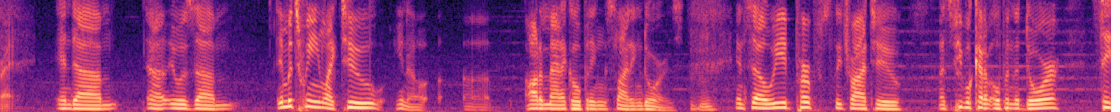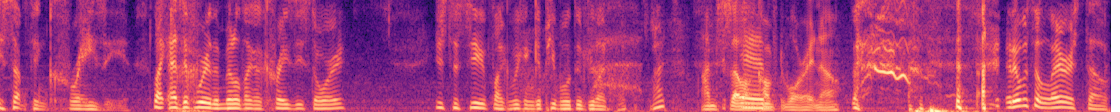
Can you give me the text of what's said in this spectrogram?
Right. and um, uh, it was um, in between like two, you know, uh, automatic opening sliding doors, and so we'd purposely try to, as people kind of open the door, say something crazy, like as if we are in the middle of like a crazy story. Just to see if like we can get people to be like, what? What? I'm so And- uncomfortable right now. and it was hilarious though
